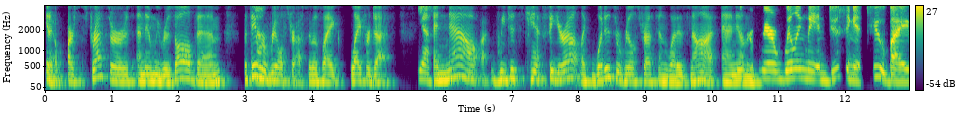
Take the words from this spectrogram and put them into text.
you know our stressors and then we resolved them but they yeah. were real stress. It was like life or death Yes. And now uh, we just can't figure out like what is a real stress and what is not. And um, we're willingly inducing it too by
